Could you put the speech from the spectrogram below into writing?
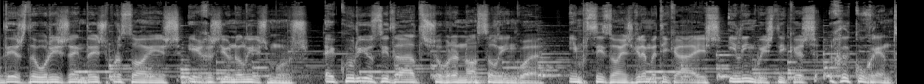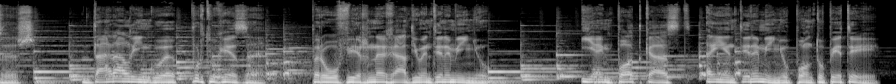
Desde a origem de expressões e regionalismos, a curiosidades sobre a nossa língua, imprecisões gramaticais e linguísticas recorrentes. Dar à língua portuguesa. Para ouvir na Rádio Antena Minho e em podcast em antenaminho.pt.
